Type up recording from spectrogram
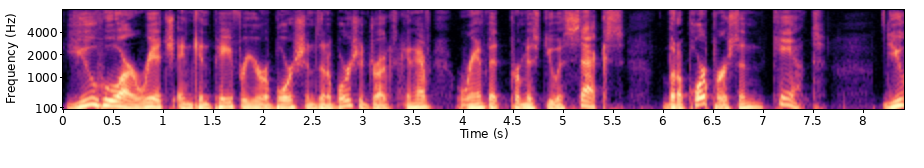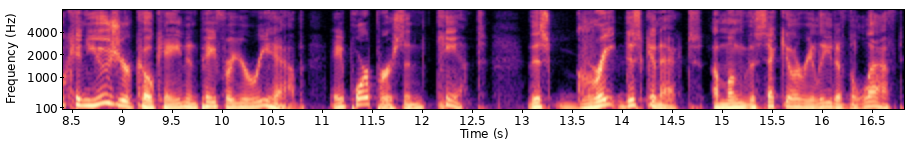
You who are rich and can pay for your abortions and abortion drugs can have rampant promiscuous sex but a poor person can't. You can use your cocaine and pay for your rehab. A poor person can't. This great disconnect among the secular elite of the left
